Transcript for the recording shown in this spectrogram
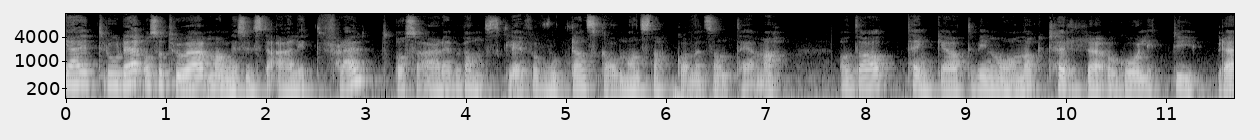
Jeg tror det, og så tror jeg mange syns det er litt flaut. Og så er det vanskelig, for hvordan skal man snakke om et sånt tema? Og da tenker jeg at vi må nok tørre å gå litt dypere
